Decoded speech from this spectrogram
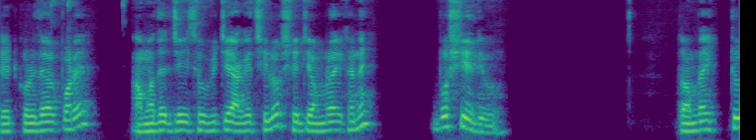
রেড করে দেওয়ার পরে আমাদের যেই ছবিটি আগে ছিল, সেটি আমরা এখানে বসিয়ে দিব। তো আমরা একটু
